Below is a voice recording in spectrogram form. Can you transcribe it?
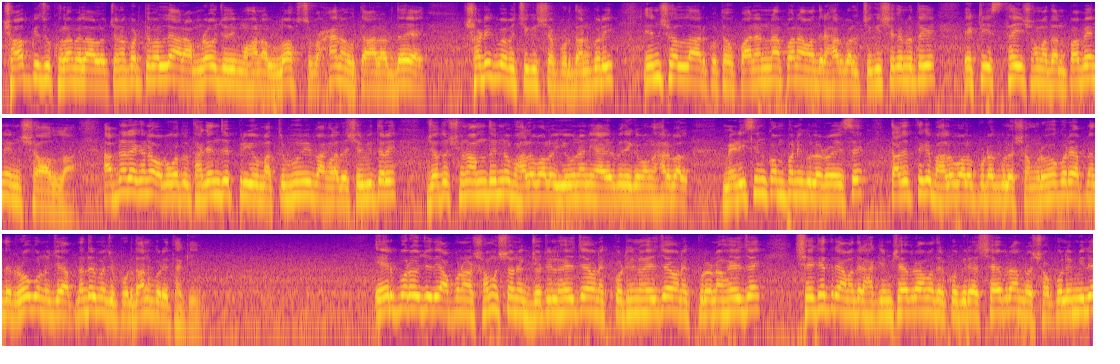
সব কিছু খোলামেলা আলোচনা করতে পারলে, আর আমরাও যদি মহান আল্লাহ সুবাহানাউ তালার দয়ায় সঠিকভাবে চিকিৎসা প্রদান করি। ইনশাল্লাহ আর কোথাও পান না পান আমাদের হারবাল চিকিৎসা কেন্দ্র থেকে একটি স্থায়ী সমাধান পাবেন ইনশাআল্লাহ। আপনারা এখানে অবগত থাকেন যে প্রিয় মাতৃভূমি বাংলাদেশের ভিতরে যত সুনামধন্য ভালো ভালো ইউনানি আয়ুর্বেদিক এবং হার্বাল মেডিসিন কোম্পানিগুলো রয়েছে, তাদের থেকে ভালো ভালো প্রোডাক্টগুলো সংগ্রহ করে আপনাদের রোগ অনুযায়ী আপনাদের মাঝে প্রদান করে থাকি। এরপরেও যদি আপনার সমস্যা অনেক জটিল হয়ে যায়, অনেক কঠিন হয়ে যায়, অনেক পুরানো হয়ে যায়, সেক্ষেত্রে আমাদের হাকিম সাহেবরা, আমাদের কবিরাজ সাহেবরা, আমরা সকলে মিলে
